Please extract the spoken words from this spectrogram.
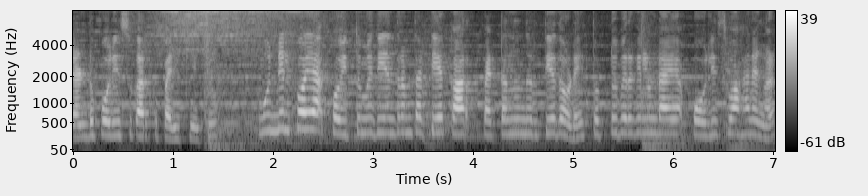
രണ്ടു പോലീസുകാർക്ക് പരിക്കേറ്റു. മുന്നിൽ പോയ കൊയ്ത്തുമതി യന്ത്രം തട്ടിയ കാർ പെട്ടെന്ന് നിർത്തിയതോടെ തൊട്ടുപിറകിലുണ്ടായ പോലീസ് വാഹനങ്ങൾ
